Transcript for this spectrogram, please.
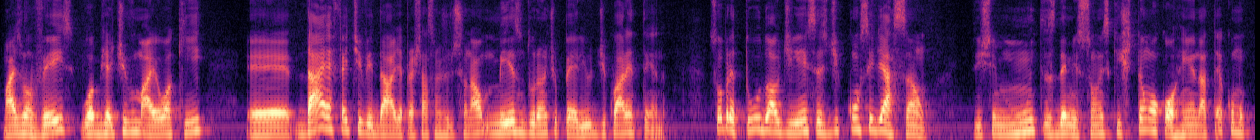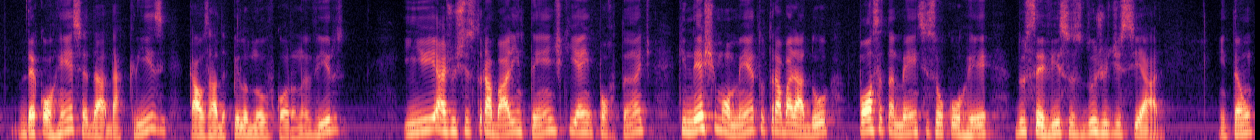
Mais uma vez, o objetivo maior aqui é dar efetividade à prestação judicial mesmo durante o período de quarentena. Sobretudo audiências de conciliação. Existem muitas demissões que estão ocorrendo até como decorrência da, da crise causada pelo novo coronavírus e a Justiça do Trabalho entende que é importante que neste momento o trabalhador possa também se socorrer dos serviços do judiciário. Então,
